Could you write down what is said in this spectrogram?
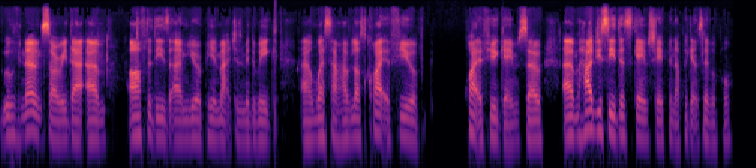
we've known, sorry, that um, after these um, European matches midweek, uh, West Ham have lost quite a few of quite a few games. So um, how do you see this game shaping up against Liverpool?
